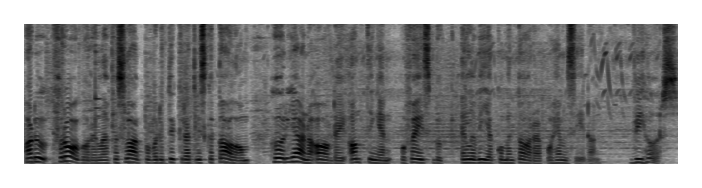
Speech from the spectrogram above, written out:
Har du frågor eller förslag på vad du tycker att vi ska tala om, hör gärna av dig antingen på Facebook eller via kommentarer på hemsidan. Vi hörs!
